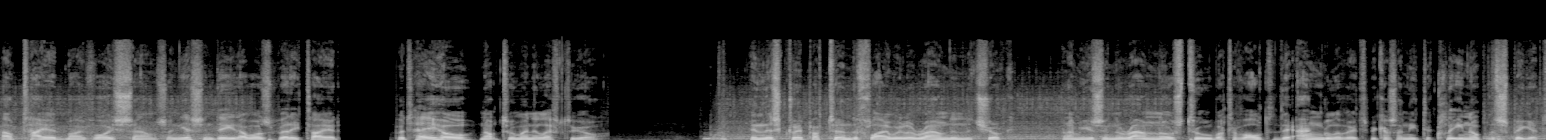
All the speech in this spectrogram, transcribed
how tired my voice sounds, and yes, indeed, I was very tired. But hey ho, not too many left to go. In this clip I've turned the flywheel around in the chuck and I'm using the round nose tool but I've altered the angle of it because I need to clean up the spigot.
